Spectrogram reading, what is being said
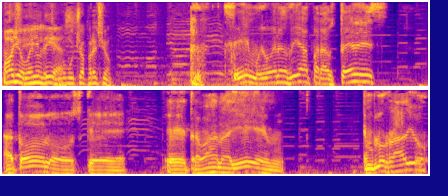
Pollo, Sí, buenos días. Tengo mucho aprecio. Sí, muy buenos días para ustedes, a todos los que eh, trabajan allí en, en Blue Radio.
